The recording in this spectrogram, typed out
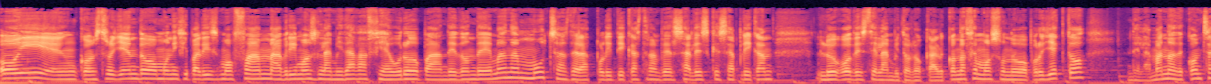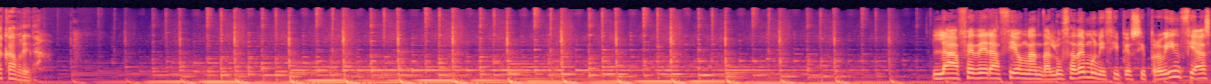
Hoy en Construyendo Municipalismo FAM abrimos la mirada hacia Europa, de donde emanan muchas de las políticas transversales que se aplican luego desde el ámbito local. Conocemos un nuevo proyecto de la mano de Concha Cabrera. La Federación Andaluza de Municipios y Provincias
